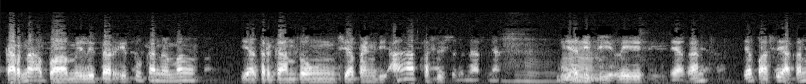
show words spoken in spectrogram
karena apa? Militer itu kan memang ya tergantung siapa yang di atas sih sebenarnya. Dia Hmm. dipilih, ya kan? Dia pasti akan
